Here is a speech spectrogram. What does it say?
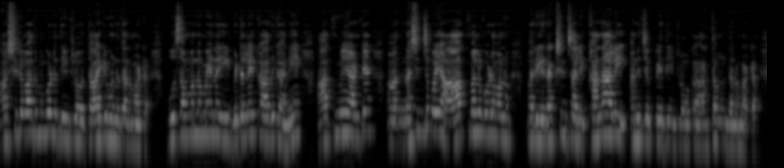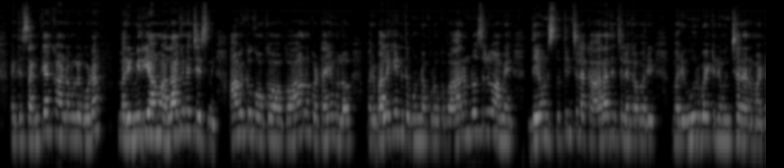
ఆశీర్వాదం కూడా దీంట్లో దాగి ఉన్నదనమాట భూ సంబంధమైన ఈ బిడ్డలే కాదు కానీ ఆత్మీయ అంటే నశించిపోయే ఆత్మలు కూడా మనం మరి రక్షించాలి కనాలి అని చెప్పే దీంట్లో ఒక అర్థం ఉందన్నమాట. అయితే సంఖ్యాకాండంలో కూడా మరి మిరియాము అలాగనే చేసింది. ఆమెకు ఒక ఒక టైంలో మరి బలహీనత ఉన్నప్పుడు ఒక వారం రోజులు ఆమె దేవుని స్థుతించలేక ఆరాధించలేక మరి మరి ఊరు బయటనే ఉంచారనమాట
